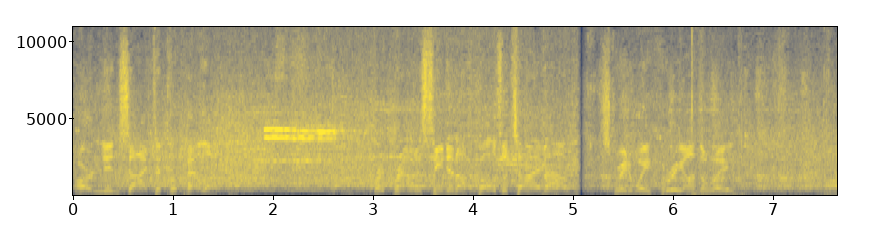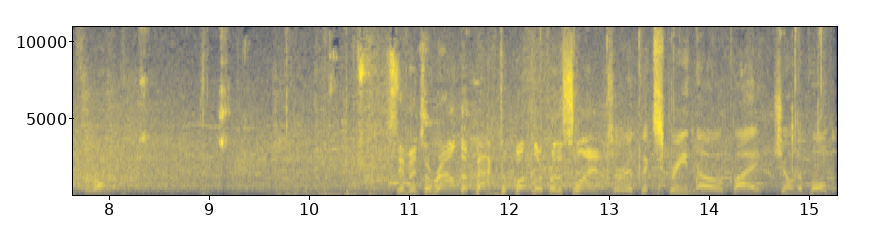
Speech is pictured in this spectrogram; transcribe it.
Harden inside to Capela. Brett Brown has seen enough, calls a timeout. Straightaway three on the way. Off the right. Simmons around the back to Butler for the slam. Terrific screen, though, by Jonah Bolden.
